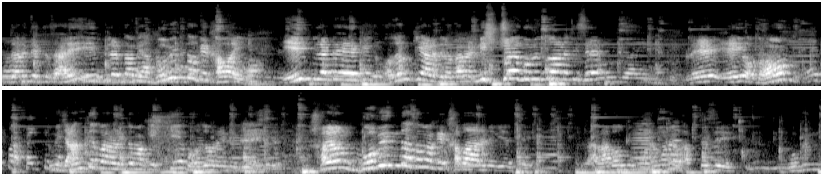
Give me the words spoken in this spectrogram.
পূজারী দেখতেছে আরে এই প্লেট আমি গোবিন্দকে খাওয়াই। এই প্লেটে ভজন কি আনে দিল? তাহলে নিশ্চয় গোবিন্দ আনে দিছে। এই অধম তুমি জানতে পারোনি তোমাকে কে ভোজন এনে দিয়েছে? স্বয়ং গোবিন্দ তোমাকে খাবার এনে দিয়েছে। লালাবাবু মনে মনে ভাবতেছে গোবিন্দ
